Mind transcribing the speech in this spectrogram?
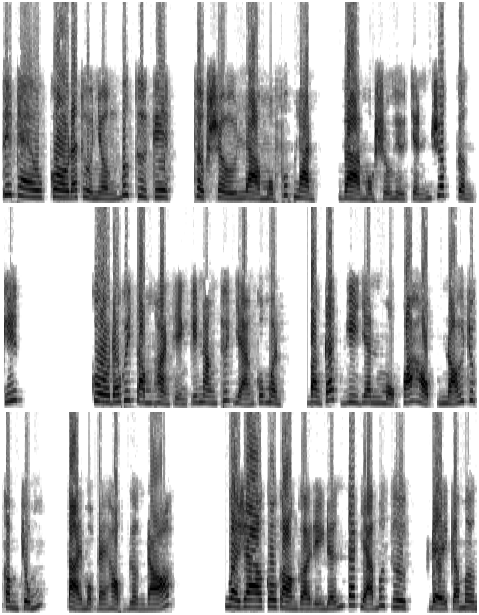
Tiếp theo, cô đã thừa nhận bức thư kia thực sự là một phút lành và một sự hiệu chỉnh rất cần kiếp. Cô đã quyết tâm hoàn thiện kỹ năng thuyết giảng của mình bằng cách ghi danh một khóa học nói trước công chúng tại một đại học gần đó. Ngoài ra, cô còn gọi điện đến tác giả bức thư để cảm ơn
